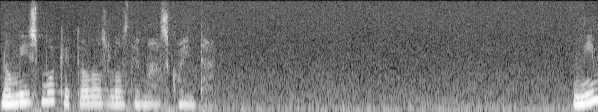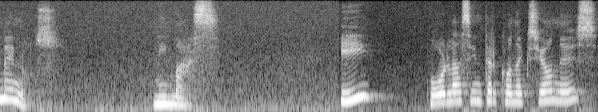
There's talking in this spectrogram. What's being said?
lo mismo que todos los demás cuentan. Ni menos, ni más. Y por las interconexiones,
